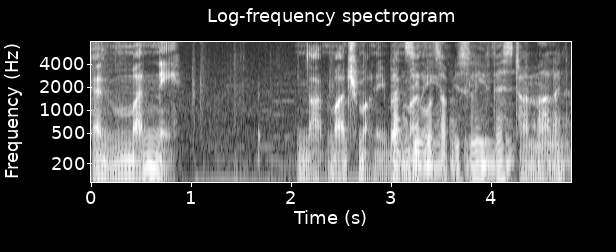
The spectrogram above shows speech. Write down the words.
And money. Not much money, but Let's money. see what's up your sleeve this time, Merlin.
